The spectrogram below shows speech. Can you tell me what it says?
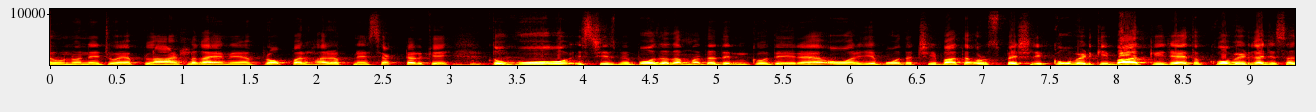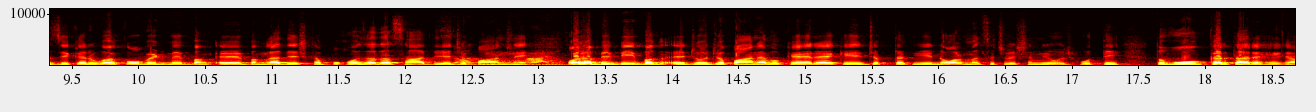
उन्होंने जो है प्लांट लगाए हुए हैं प्रॉपर हर अपने सेक्टर के। तो वो इस चीज़ में बहुत ज़्यादा मदद इनको दे रहा है और ये बहुत अच्छी बात है। और स्पेशली कोविड की बात की जाए तो कोविड का जैसा ज़िक्र हुआ कोविड में बांग्लादेश का बहुत ज़्यादा साथ दिया जापान ने। और अभी भी जो जापान है वो कह रहा है कि जब तक ये नॉर्मल सिचुएशन नहीं होती तो वो करता रहेगा।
